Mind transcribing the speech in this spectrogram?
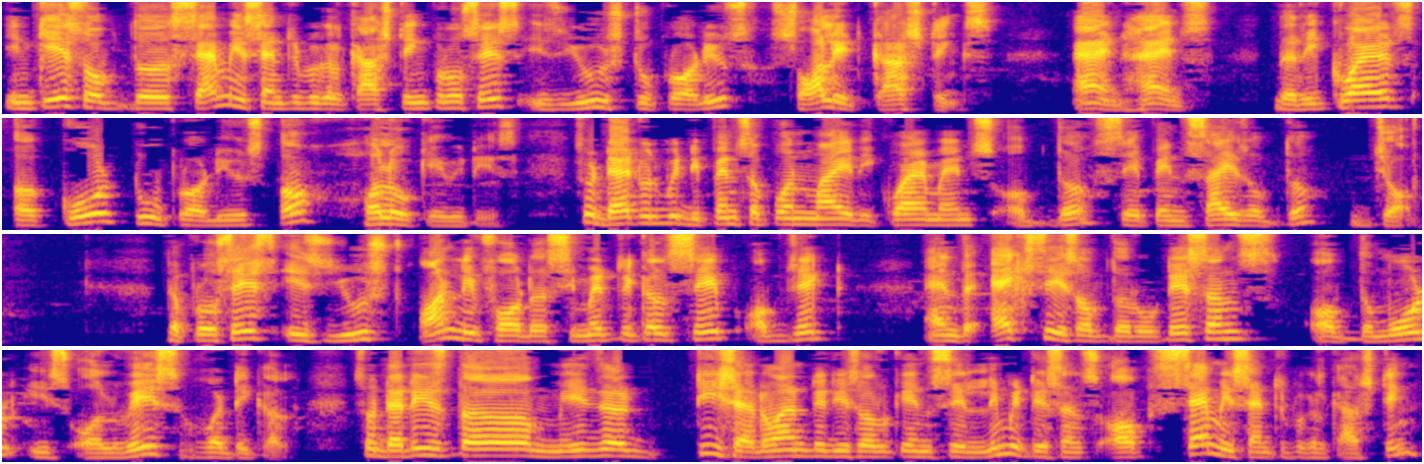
in case of the semi-centrifugal casting process is used to produce solid castings and hence the requires a core to produce a hollow cavities. So that will be depends upon my requirements of the shape and size of the job. The process is used only for the symmetrical shape object and the axis of the rotations of the mold is always vertical. So that is the major disadvantages or you can say limitations of semi-centrifugal casting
